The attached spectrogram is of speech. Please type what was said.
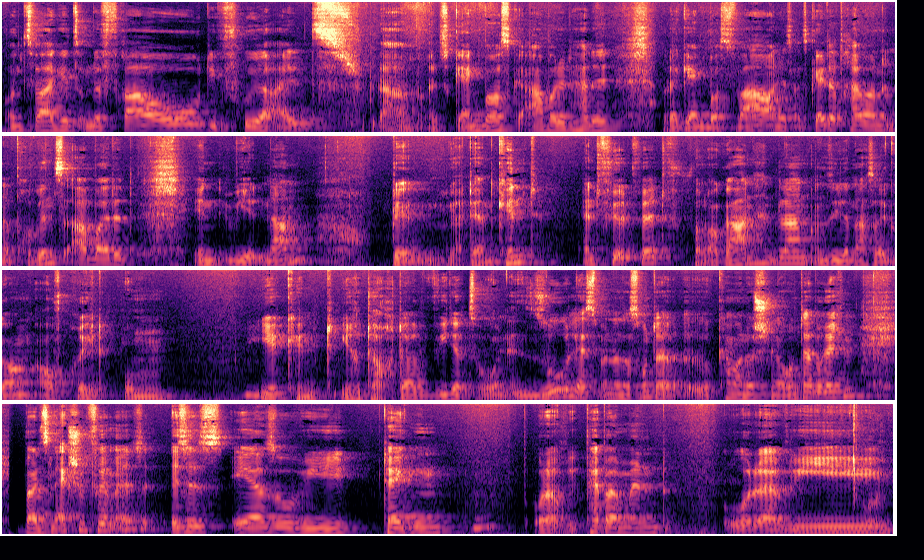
Und zwar geht es um eine Frau, die früher als, ja, als Gangboss gearbeitet hatte oder Gangboss war und jetzt als Geldertreiberin in der Provinz arbeitet in Vietnam, der, ja, deren Kind entführt wird von Organhändlern und sie dann nach Saigon aufbricht, um ihr Kind, ihre Tochter wiederzuholen. So lässt man das runter, kann man das schnell runterbrechen. Weil es ein Actionfilm ist, ist es eher so wie Taken oder wie Peppermint oder wie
